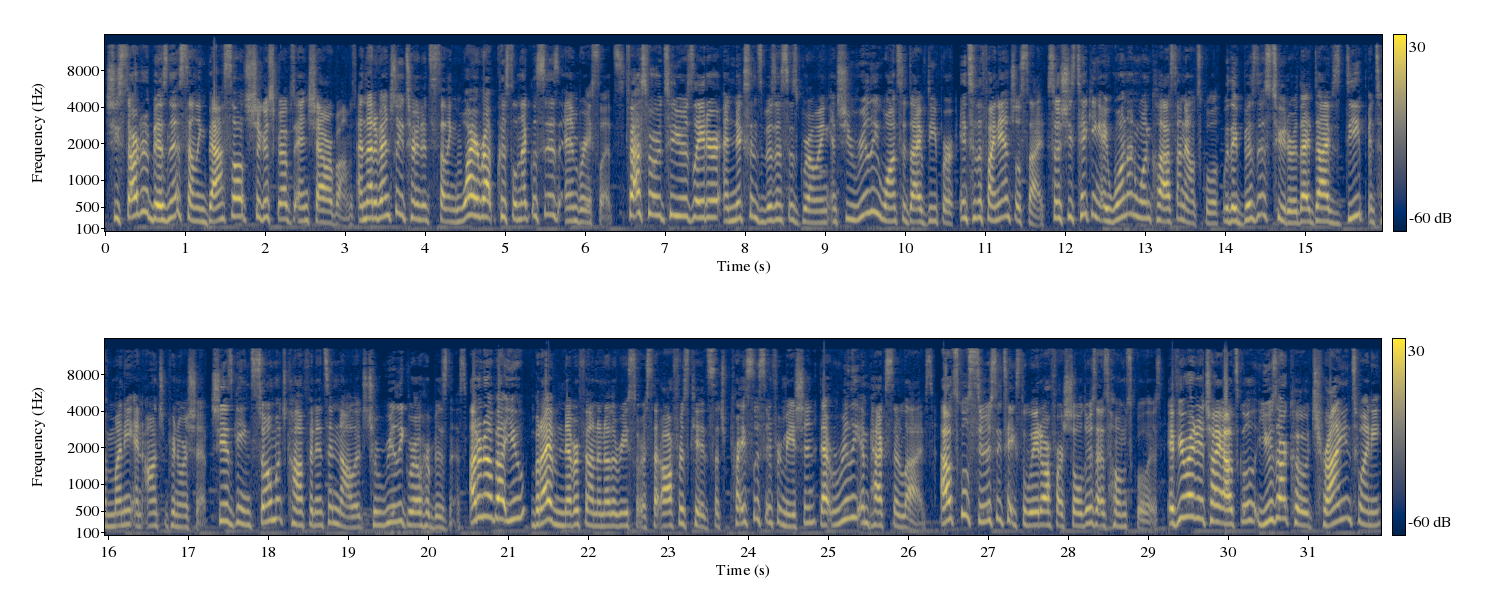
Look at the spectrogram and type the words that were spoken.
She started a business selling bath salts, sugar scrubs, and shower bombs, and that eventually turned into selling wire wrap crystal necklaces and bracelets. Fast forward two years later, and Nixon's business is growing, and she really wants to dive deeper into the financial side. So she's taking a one on one class on Outschool with a business tutor that dives deep into money and entrepreneurship. She has gained so much confidence and knowledge to really grow her business. I don't know about you, but I have never found another resource that offers kids such priceless information that really impacts their lives. Outschool seriously takes the weight off our shoulders as homeschoolers. If you're ready to try Outschool, use our code TRYIN20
